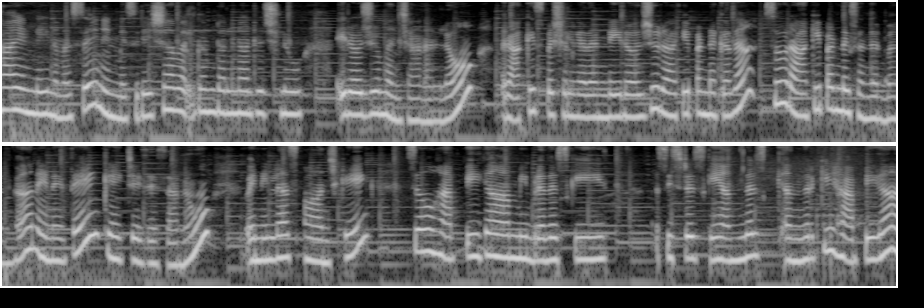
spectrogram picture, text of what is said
హాయ్ అండి నమస్తే. నేను మీ శిరీష వెల్కమ్ టు అలనాట్ రుచులు. ఈరోజు మన ఛానల్లో రాఖీ స్పెషల్ కదండి. ఈరోజు రాఖీ పండుగ కదా. సో రాఖీ పండుగ సందర్భంగా నేనైతే కేక్ చేసేసాను. వెనిల్లా స్పాంజ్ కేక్. సో హ్యాపీగా మీ బ్రదర్స్కి సిస్టర్స్కి అందరి అందరికీ హ్యాపీగా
